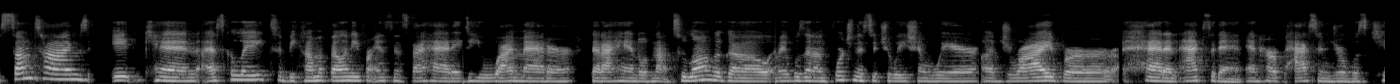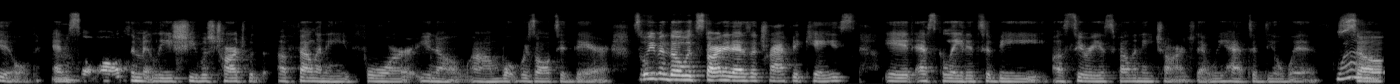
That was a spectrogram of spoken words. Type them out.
Sometimes it can escalate to become a felony. For instance, I had a DUI matter that I handled not too long ago. It was an unfortunate situation where a driver had an accident and her passenger was killed. And mm. so ultimately she was charged with a felony for, you know, um, what resulted there. So even though it started as a traffic case, it escalated to be a serious felony charge that we had to deal with. Wow. So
